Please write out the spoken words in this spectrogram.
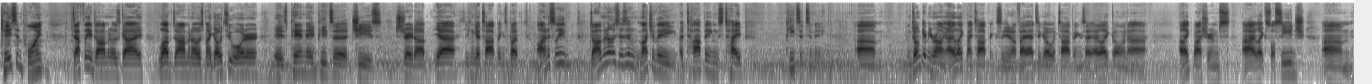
case in point, definitely a Domino's guy. Love Domino's. My go to order is pan made pizza cheese, straight up. Yeah, you can get toppings, but honestly, Domino's isn't much of a, a toppings type pizza to me. Um, don't get me wrong, I like my toppings. So, you know, if I had to go with toppings, I, I like going, uh, I like mushrooms, uh, I like sausage, um,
